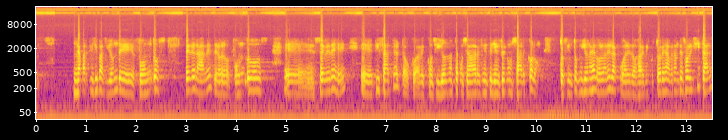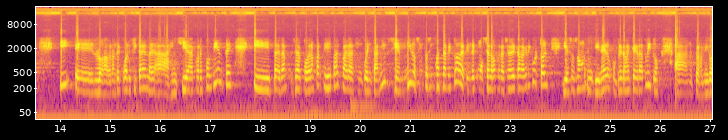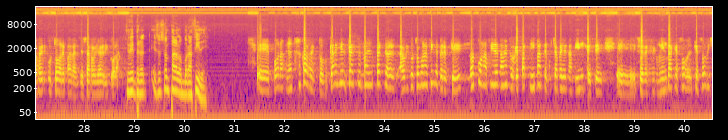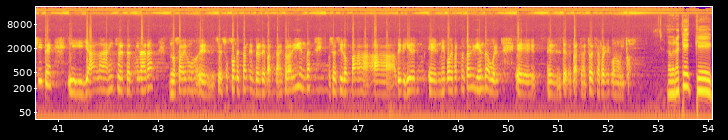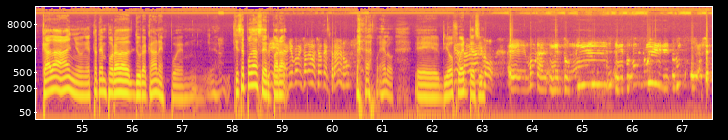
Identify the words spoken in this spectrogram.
una participación de fondos federales, de los fondos eh, CBDG, eh, Disaster, cual consiguió nuestra comisionada reciente Jennifer González Colón, 200 millones de dólares, la cuales los agricultores habrán de solicitar y eh, los habrán de cualificar en la agencia correspondiente y podrán participar para 50 mil, 100 mil o 150 mil dólares, depende de cómo sea la operación de cada agricultor, y eso son dinero completamente gratuito a nuestros amigos agricultores para el desarrollo agrícola. pero esos son para los Bonafides. Eh, eso es correcto. Cada quien es más experto agricultor Bonafide, pero que no es Bonafide también porque es participante, muchas veces también este, eh, se recomienda que, que solicite y ya la agencia determinará, no sabemos, eh, esos fondos están dentro del Departamento de la Vivienda, no sé si los va a, dirigir el, mismo Departamento de la Vivienda o el, eh, el Departamento de Desarrollo Económico. La verdad que, que cada año en esta temporada de huracanes, pues ¿Qué se puede hacer para...? Este año comenzó demasiado temprano. bueno, eh, dio fuerte, sí. Eh, en el 2000, en el 2009, 2011,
